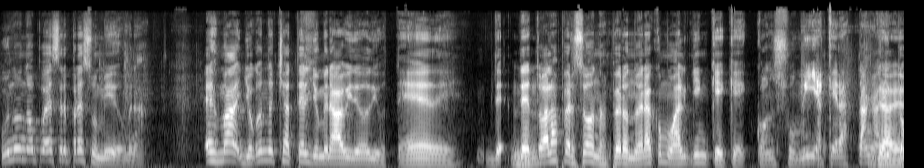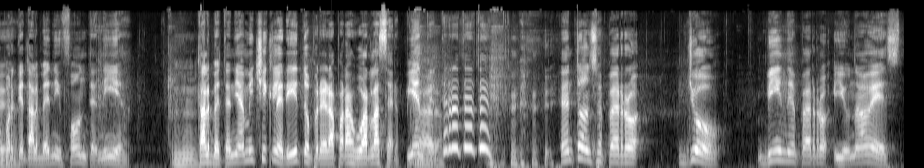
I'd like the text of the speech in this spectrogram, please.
Uno no puede ser presumido, mira. Es más, yo cuando chatel yo miraba videos de ustedes, de, de todas las personas, pero no era como alguien que, que consumía, que eras tan Ya, adicto, ya, ya. porque tal vez ni phone tenía. Tal vez tenía mi chiclerito, pero era para jugar la serpiente. Claro. Entonces, perro, yo vine, perro, y una vez,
